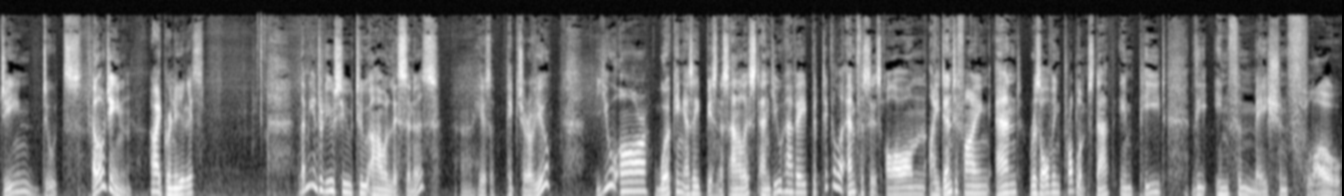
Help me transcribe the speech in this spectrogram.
Gene Dutz. Hello, Gene. Hi, Cornelius. Let me introduce you to our listeners. Uh, here's a picture of you. You are working as a business analyst and you have a particular emphasis on identifying and resolving problems that impede the information flow.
